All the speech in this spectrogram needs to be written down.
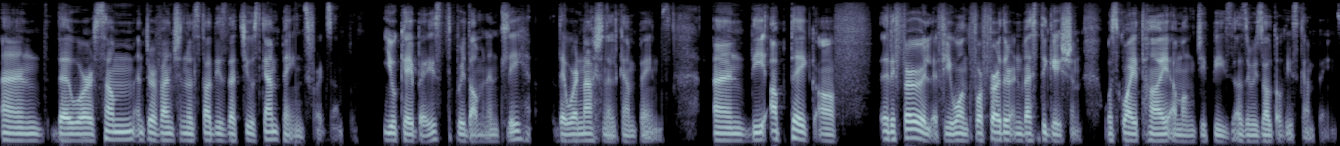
And there were some interventional studies that used campaigns for example. Uk based predominantly they were national campaigns. And the uptake of referral if you want for further investigation was quite high among gps as a result of these campaigns.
